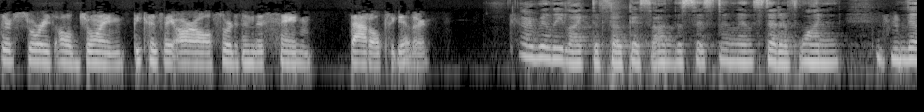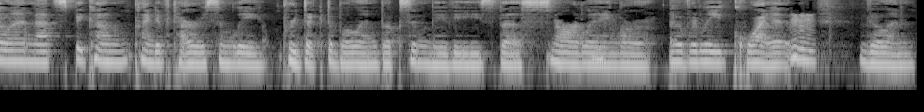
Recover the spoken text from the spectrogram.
their stories all join because they are all sort of in this same battle together I really like to focus on the system instead of one mm-hmm. villain that's become kind of tiresomely predictable in books and movies, the snarling mm-hmm. or overly quiet mm-hmm. villain.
